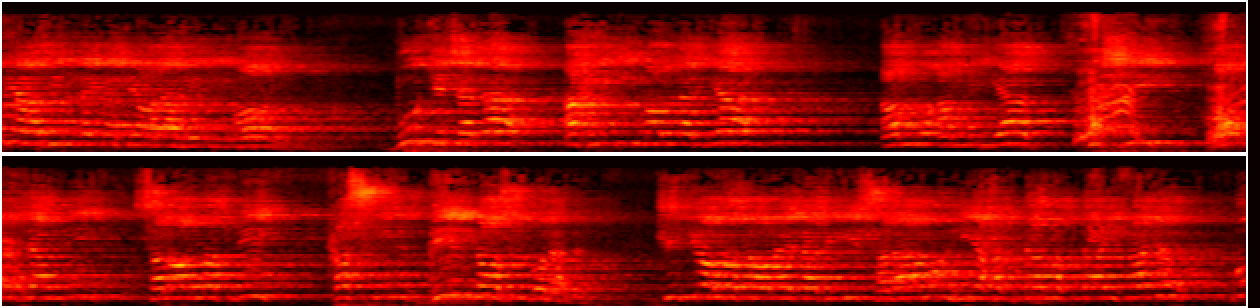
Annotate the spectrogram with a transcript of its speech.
fi hadhihi laylati ala ahli iymon bu kechada ahli iymonlarga amnu amniyat tinchlik xotirjamlik salomatlik tasmini dil nozil bo'ladi. Chunki alloh taolo aytadiki salamun hiya hatta matla'il fajr. Bu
